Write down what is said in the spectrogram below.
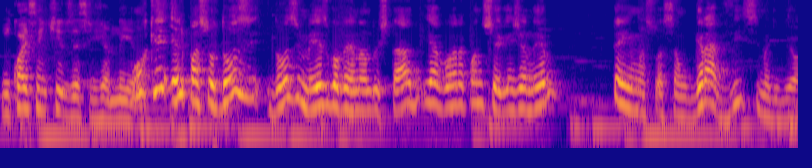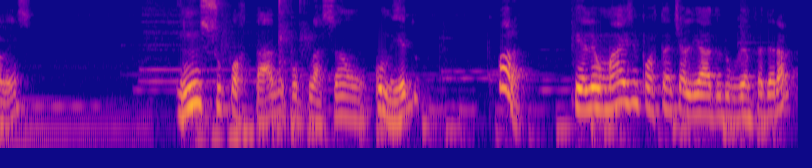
Em quais sentidos esse janeiro? Porque ele passou 12, 12 meses governando o Estado e agora, quando chega em janeiro, tem uma situação gravíssima de violência, insuportável, população com medo. Ora, ele é o mais importante aliado do governo federal,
